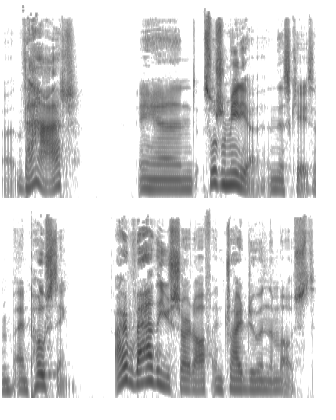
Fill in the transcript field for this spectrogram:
uh, that and social media in this case and, and, posting. I'd rather you start off and try doing the most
